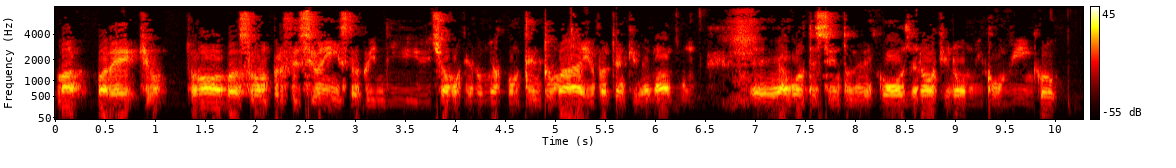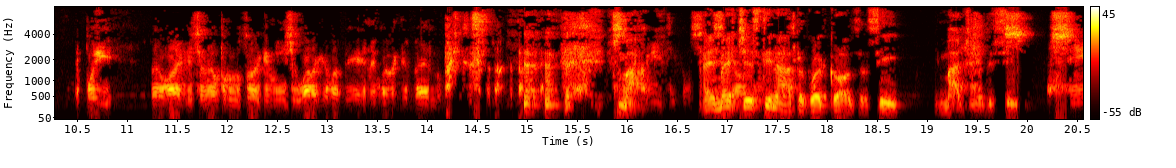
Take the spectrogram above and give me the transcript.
Ma parecchio, sono, sono, un perfezionista, quindi diciamo che non mi accontento mai, infatti anche nell'album eh, a volte sento delle cose no, che non mi convincono poi meno male che c'è il mio produttore che mi dice guarda che va bene, guarda che bello, Ma critico, sì, hai mai cestinato qualcosa? Sì, immagino di sì. Sì,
